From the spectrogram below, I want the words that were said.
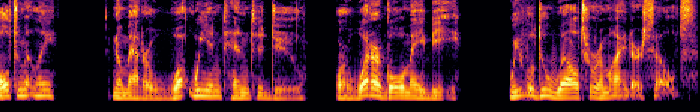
Ultimately, no matter what we intend to do or what our goal may be, we will do well to remind ourselves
